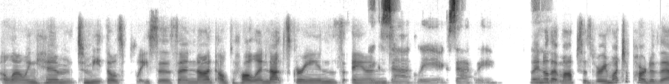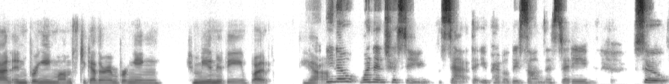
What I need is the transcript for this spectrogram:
allowing him to meet those places and not alcohol and not screens and exactly exactly i yeah. know that mops is very much a part of that in bringing moms together and bringing community but yeah you know one interesting stat that you probably saw in this study so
